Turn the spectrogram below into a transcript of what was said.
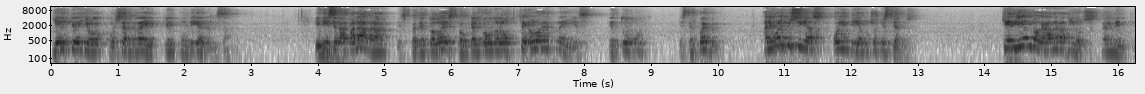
Y él creyó, por ser rey, que él podía realizarlo. Y dice la palabra, después de todo esto, que él fue uno de los peores reyes que tuvo este pueblo. Al igual que Usías, hoy en día muchos cristianos queriendo agradar a Dios realmente,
